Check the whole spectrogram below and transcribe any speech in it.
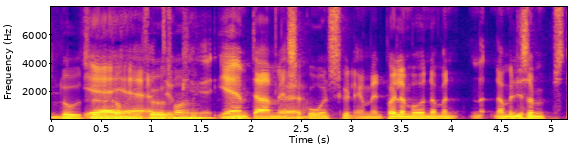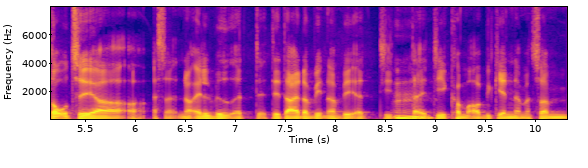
lå ud til ja, at komme ja, i føretrøjen. Okay. Ja, men der er masser af ja. gode undskyldninger, men på en eller anden måde, når man, når man ligesom står til at, og, altså, når alle ved, at det er dig, der vinder ved, at de, mm. der, de kommer op igen, når man så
